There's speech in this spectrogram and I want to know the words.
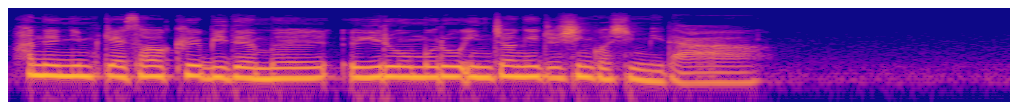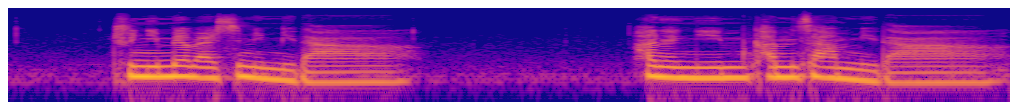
하느님께서 그 믿음을 의로움으로 인정해 주신 것입니다. 주님의 말씀입니다. 하느님 감사합니다.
